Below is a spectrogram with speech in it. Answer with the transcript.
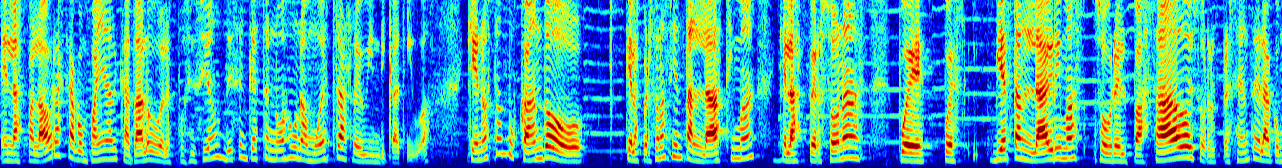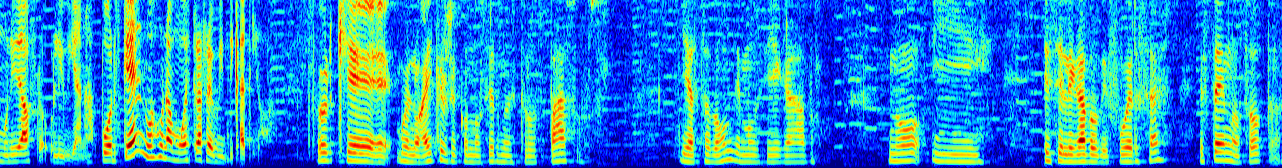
En las palabras que acompañan el catálogo de la exposición dicen que esta no es una muestra reivindicativa, que no están buscando que las personas sientan lástima, que las personas pues, pues viertan lágrimas sobre el pasado y sobre el presente de la comunidad afro-boliviana. ¿Por qué no es una muestra reivindicativa? Porque, bueno, hay que reconocer nuestros pasos y hasta dónde hemos llegado, ¿no? Y ese legado de fuerza está en nosotros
